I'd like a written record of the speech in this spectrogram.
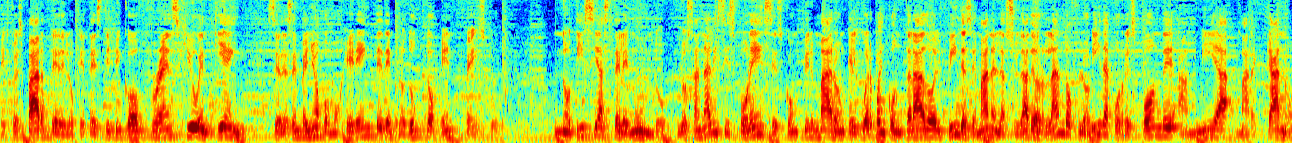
Esto es parte de lo que testificó Franz Hewen, quien se desempeñó como gerente de producto en Facebook. Noticias Telemundo. Los análisis forenses confirmaron que el cuerpo encontrado el fin de semana en la ciudad de Orlando, Florida, corresponde a Mia Marcano,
